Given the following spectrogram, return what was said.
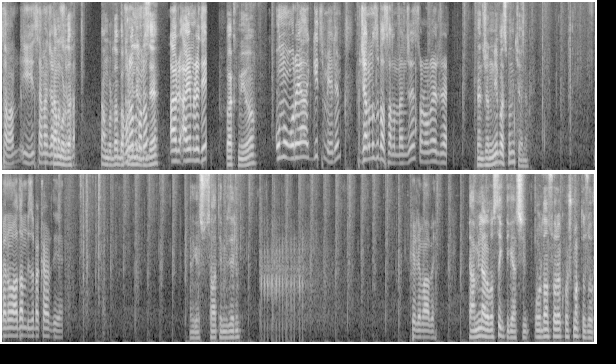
Tamam iyiyiz hemen cam Tam basıyorum burada. Tam burada vuralım bakabilir onu. bize. ben. I, I am ready. Bakmıyor. Onu oraya gitmeyelim. Canımızı basalım bence. Sonra onu öldürelim. Sen canını niye basmadın ki hala? Ben o adam bize bakar diye. Gel gel şu sağı temizleyelim. Geliyorum abi. Kamil'in arabası da gitti gerçi. Oradan sonra koşmak da zor.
